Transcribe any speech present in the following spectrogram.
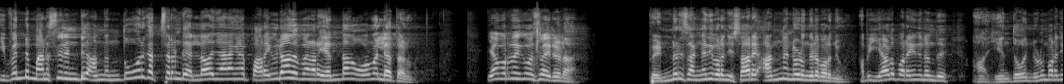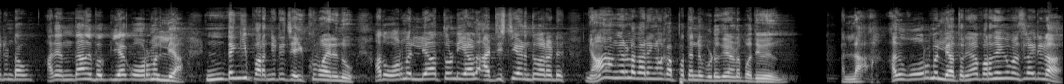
ഇവന്റെ മനസ്സിലുണ്ട്. അന്ന് എന്തോ ഒരു കച്ചറുണ്ട്. അല്ലാതെ ഞാൻ അങ്ങനെ പറയൂല എന്ന് പറഞ്ഞാൽ എന്താണെന്ന് ഓർമ്മയില്ലാത്തതാണ്. ഞാൻ പറഞ്ഞെങ്കിൽ മനസ്സിലായിട്ടാ പെണ്ണൊരു സംഗതി പറഞ്ഞു സാറേ അന്ന് എന്നോട് ഇങ്ങനെ പറഞ്ഞു. അപ്പോൾ ഇയാൾ പറയുന്നത് എന്ത്? ആ എന്തോ എന്നോടും പറഞ്ഞിട്ടുണ്ടാവും. അതെന്താണ് ഇപ്പോൾ ഇയാൾക്ക് ഓർമ്മയില്ല. ഉണ്ടെങ്കിൽ പറഞ്ഞിട്ട് ജയിക്കുമായിരുന്നു. അത് ഓർമ്മയില്ലാത്തതുകൊണ്ട് ഇയാൾ അഡ്ജസ്റ്റ് ചെയ്യാൻ എന്ത് പറഞ്ഞിട്ട് ഞാൻ അങ്ങനെയുള്ള കാര്യങ്ങളൊക്കെ അപ്പം തന്നെ വിടുകയാണ് പതിവ്. അല്ല അത് ഓർമ്മയില്ലാത്തതുകൊണ്ട് ഞാൻ പറഞ്ഞെങ്കിൽ മനസ്സിലായിട്ടുണ്ടാ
